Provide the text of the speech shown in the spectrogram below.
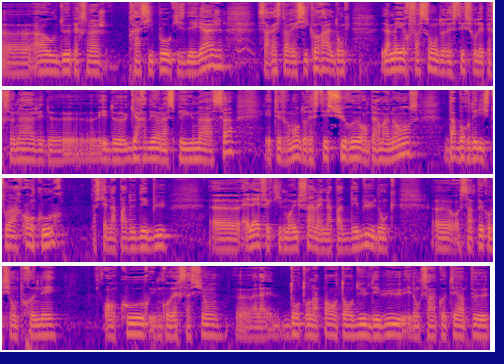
euh, un ou deux personnages principaux qui se dégagent, ça reste un récit choral. Donc la meilleure façon de rester sur les personnages et de, et de garder un aspect humain à ça était vraiment de rester sur eux en permanence, d'aborder l'histoire en cours, parce qu'elle n'a pas de début. Euh, elle a effectivement une fin, mais elle n'a pas de début. Donc euh, c'est un peu comme si on prenait en cours une conversation euh, dont on n'a pas entendu le début, et donc c'est un côté un peu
